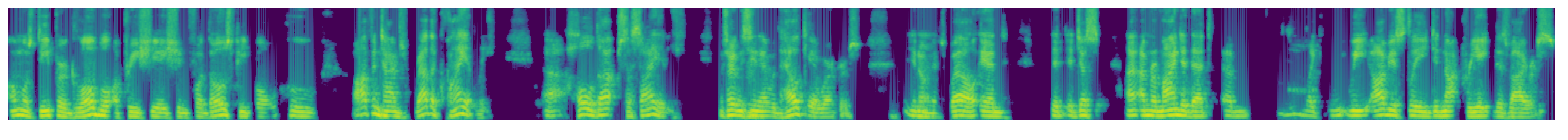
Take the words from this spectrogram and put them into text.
almost deeper global appreciation for those people who, oftentimes, rather quietly, uh, hold up society. I've certainly mm-hmm. seen that with the healthcare workers, you know, mm-hmm. as well. And it, it just, I, am reminded that, um, like, we obviously did not create this virus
